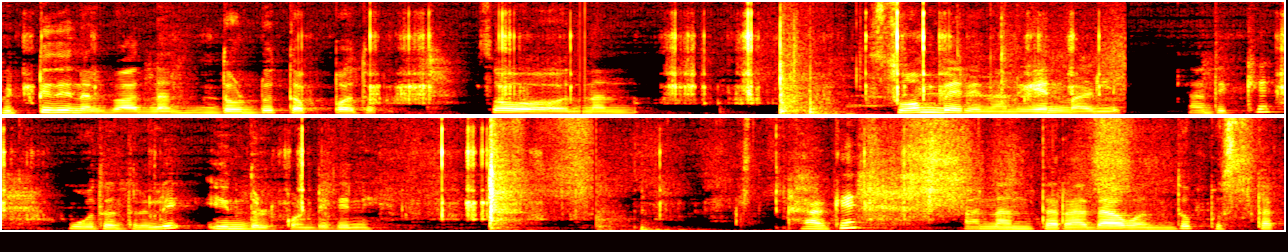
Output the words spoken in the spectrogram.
ಬಿಟ್ಟಿದ್ದೀನಲ್ವ, ಅದು ನನ್ನ ದೊಡ್ಡ ತಪ್ಪದು. ಸೊ ನನ್ನ ಸೋಂಬೇರಿ ನಾನು ಏನು ಮಾಡಲಿ? ಅದಕ್ಕೆ ಓದೋದ್ರಲ್ಲಿ ಹಿಂದುಳ್ಕೊಂಡಿದ್ದೀನಿ. ಹಾಗೆ ನಂತರದ ಒಂದು ಪುಸ್ತಕ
